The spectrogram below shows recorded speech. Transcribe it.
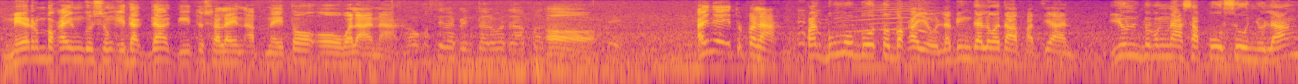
meron ba kayong gustong idagdag dito sa line-up na ito o wala na? Ako kasi labing dalawa dapat. Oo. Ay, hindi, ito pala. Pag bumuboto ba kayo, labing dalawa dapat yan. Yun ba bang nasa puso nyo lang?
